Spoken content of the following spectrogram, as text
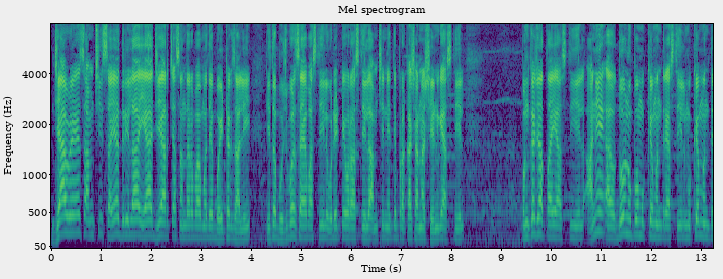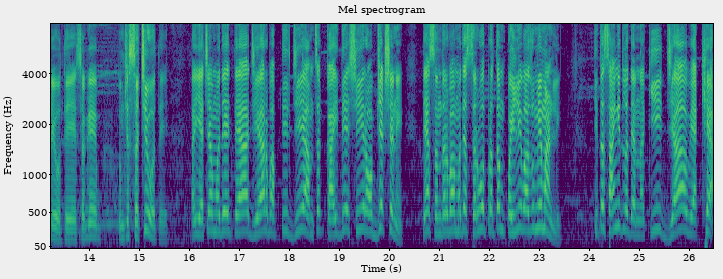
ज्यावेळेस आमची सह्याद्रीला या जे आरच्या संदर्भामध्ये बैठक झाली तिथं भुजबळ साहेब असतील वडेट्टीवार असतील आमचे नेते प्रकाशांना शेंडगे असतील पंकजाताई असतील अनेक अ, दोन उपमुख्यमंत्री असतील मुख्यमंत्री होते सगळे तुमचे सचिव होते. याच्यामध्ये त्या जे आर बाबतीत जे आमचं कायदेशीर ऑब्जेक्शन आहे त्या संदर्भामध्ये सर्वप्रथम पहिली बाजू मी मांडली. तिथं सांगितलं त्यांना की ज्या व्याख्या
